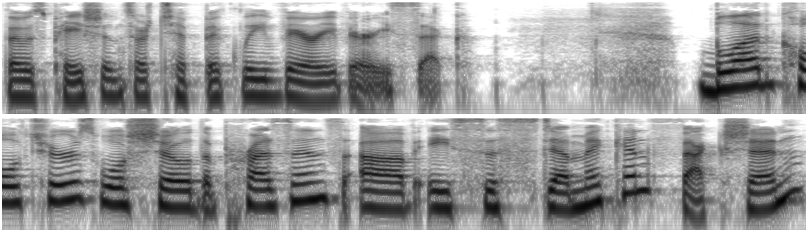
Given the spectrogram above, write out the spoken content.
those patients are typically very, very sick. Blood cultures will show the presence of a systemic infection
